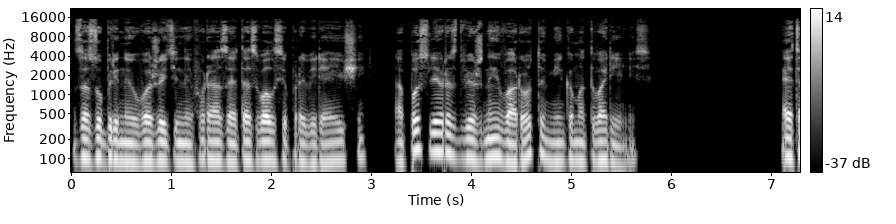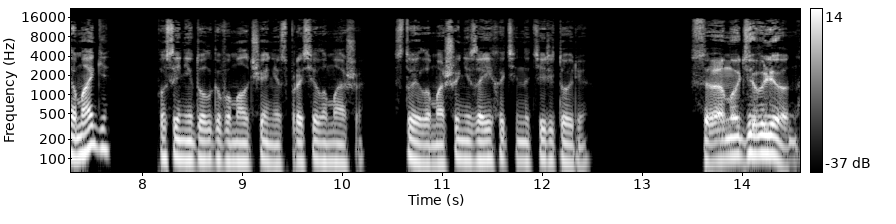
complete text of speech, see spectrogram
Зазубренной уважительной фразой отозвался проверяющий, а после раздвижные ворота мигом отворились. «Это маги?» После недолгого молчания спросила Маша, стоило машине заехать на территорию. «Сам удивлен.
